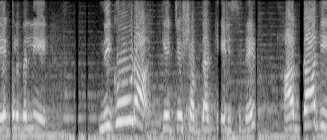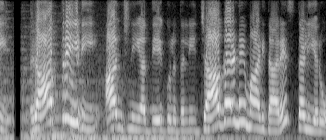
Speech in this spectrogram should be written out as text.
ದೇಗುಲದಲ್ಲಿ ನಿಗೂಢ ಗೆಜ್ಜೆ ಶಬ್ದ ಕೇಳಿಸಿದೆ. ಹಾಗಾಗಿ ರಾತ್ರಿ ಇಡೀ ಆಂಜನೇಯ ದೇಗುಲದಲ್ಲಿ ಜಾಗರಣೆ ಮಾಡಿದ್ದಾರೆ ಸ್ಥಳೀಯರು.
